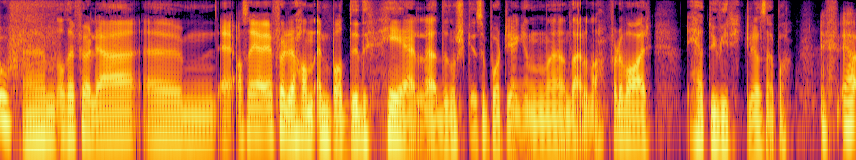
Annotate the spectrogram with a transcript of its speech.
Um, og det føler jeg um, jeg, Altså jeg, jeg føler han embodied hele det norske supportergjengen eh, der og da. For det var helt uvirkelig å se på. Ja,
